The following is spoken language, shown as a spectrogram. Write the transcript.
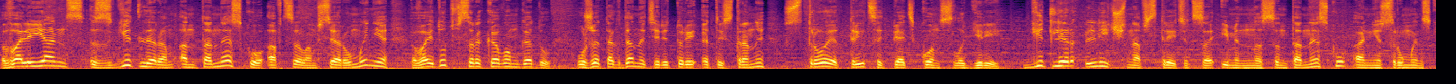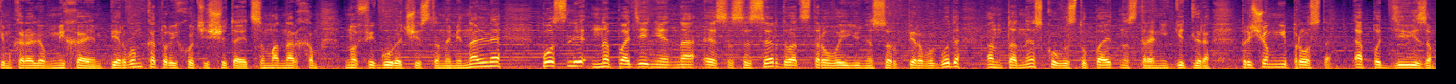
В альянс с Гитлером Антонеску, а в целом вся Румыния, войдут в 1940 году. Уже тогда на территории этой страны строят 35 концлагерей. Гитлер лично встретится именно с Антонеску, а не с румынским королем Михаем I, который хоть и считается монархом, но фигура чисто номинальная. После нападения на СССР 22 июня 1941 года Антонеску выступает на стороне Гитлера. Причем не просто, а под девизом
